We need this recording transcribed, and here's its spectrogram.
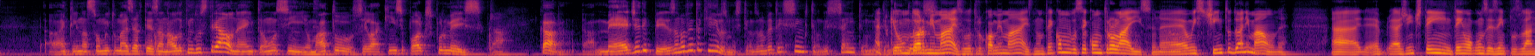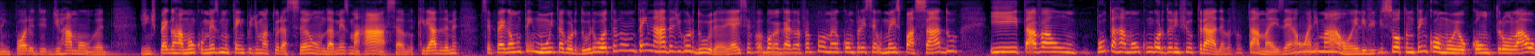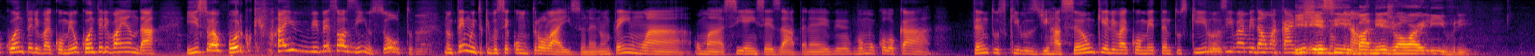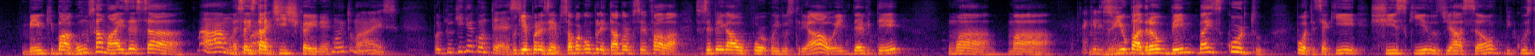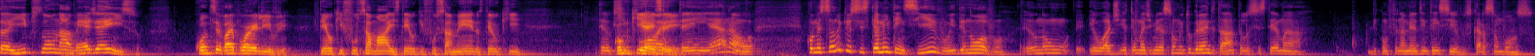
A inclinação muito mais artesanal do que industrial, né? Então, assim, eu mato, sei lá, 15 porcos por mês. Tá. Cara, a média de peso é 90 quilos, mas tem um de 95, tem um de 100, tem um de É, porque um 82. dorme mais, o outro come mais. Não tem como você controlar isso, né? É o instinto do animal, né? Ah, é- a gente tem, tem alguns exemplos lá no Empório de, de Ramon. É, A gente pega o Ramon com o mesmo tempo de maturação, da mesma raça, criado da mesma... Você pega um tem muita gordura, o outro não tem nada de gordura. E aí você fala, a galera fala, pô, mas eu comprei o mês passado e tava um puta Ramon com gordura infiltrada. Eu falo, tá, mas é um animal, ele vive solto, não tem como eu controlar o quanto ele vai comer, o quanto ele vai andar. Isso é o porco que vai viver sozinho, solto. Não tem muito que você controlar isso, né? Não tem uma, uma ciência exata, né? Vamos colocar tantos quilos de ração que ele vai comer tantos quilos e vai me dar uma carne E X esse final. manejo ao ar livre meio que bagunça mais essa, Ah, muito essa mais. estatística aí, né? Muito mais. Porque o que que acontece? Porque, por exemplo, só para completar para você falar, se você pegar o porco industrial, ele deve ter uma, uma um Aqueles desvio padrão bem mais curto. Pô, esse aqui, X quilos de ração, me custa Y, na média é isso. Quando você vai para o ar livre, tem o que fuça mais, tem o que fuça menos, tem o que... Tem o Como se que é impõe, isso aí? Tem, é, não. Começando que o sistema intensivo, e de novo, eu não. Eu, eu tenho uma admiração muito grande, tá? Pelo sistema de confinamento intensivo. Os caras são bons.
